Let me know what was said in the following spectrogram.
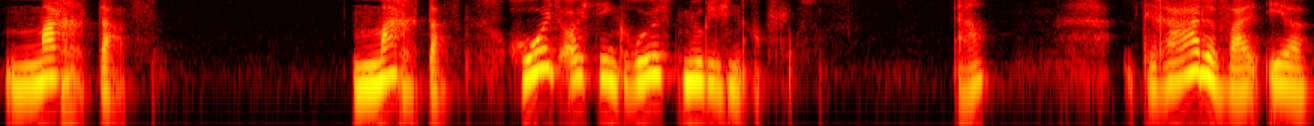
macht das. Macht das. Holt euch den größtmöglichen Abschluss. Ja? Gerade weil ihr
